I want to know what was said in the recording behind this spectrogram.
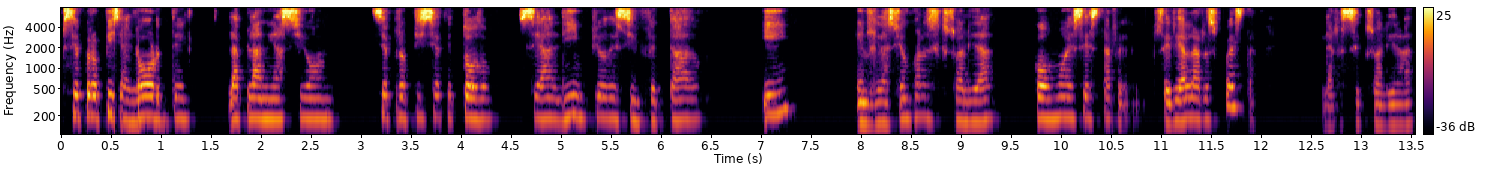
se propicia el orden, la planeación, se propicia que todo sea limpio, desinfectado y en relación con la sexualidad, ¿cómo es esta? Sería la respuesta. La sexualidad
